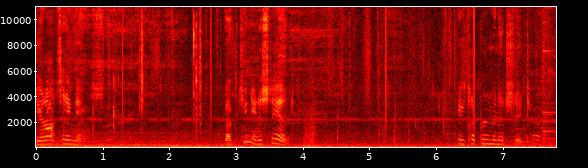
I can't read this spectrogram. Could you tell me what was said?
You're not sitting there. Beck, you need to stand. A couple minutes later.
